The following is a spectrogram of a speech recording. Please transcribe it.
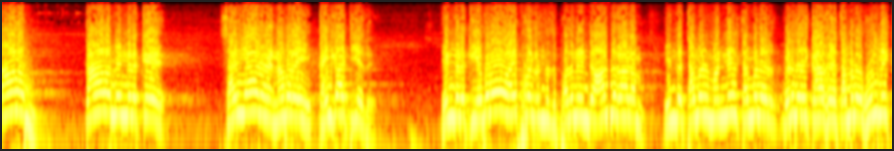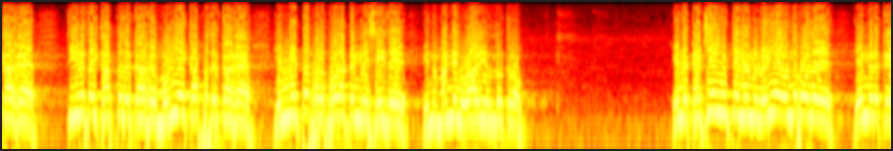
காலம் காலம் எங்களுக்கு சரியான நபரை கைகாட்டியது. எங்களுக்கு எவ்வளவு வாய்ப்புகள் இருந்தது. பதினைந்து ஆண்டு காலம் இந்த தமிழ் மண்ணில் தமிழர் விடுதலைக்காக தமிழர் உரிமைக்காக தீரத்தை காப்பதற்காக மொழியை காப்பதற்காக எண்ணற்ற பல போராட்டங்களை செய்து இந்த மண்ணில் உலாவி இருந்திருக்கிறோம். இந்த கட்சியை விட்டு நாங்கள் வெளியே வந்தபோது எங்களுக்கு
